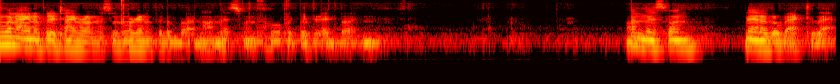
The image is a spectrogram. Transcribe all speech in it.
We're not going to put a timer on this one. We're going to put a button on this one. We'll put the red button on this one. Then I'll go back to that.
